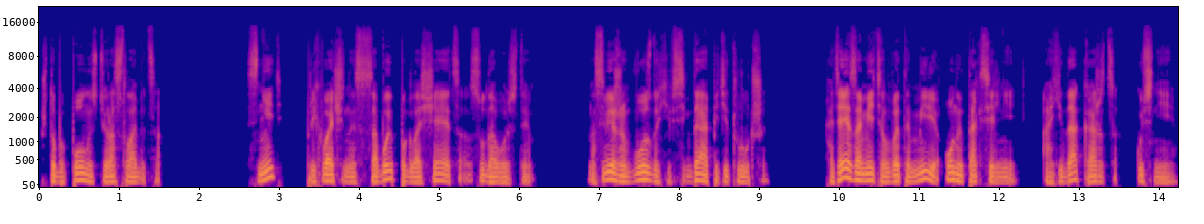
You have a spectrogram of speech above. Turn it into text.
чтобы полностью расслабиться. Снеть, прихваченная с собой, поглощается с удовольствием. На свежем воздухе всегда аппетит лучше. Хотя я заметил, в этом мире он и так сильнее, а еда кажется вкуснее.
